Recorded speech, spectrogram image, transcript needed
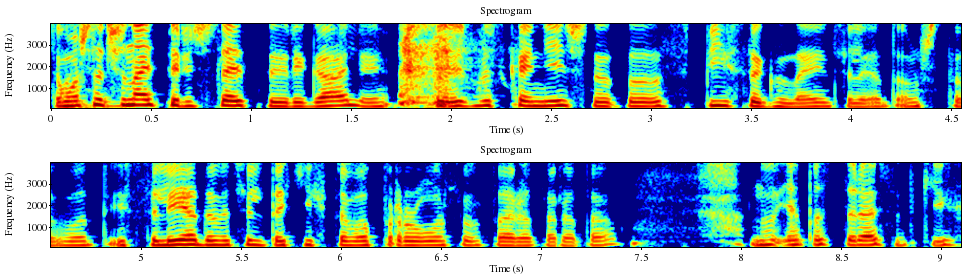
Ты можешь начинать перечислять свои регалии. Все бесконечно это список, знаете ли, о том, что вот исследователь таких-то вопросов, тара-тара-та. Ну, я постараюсь все таки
